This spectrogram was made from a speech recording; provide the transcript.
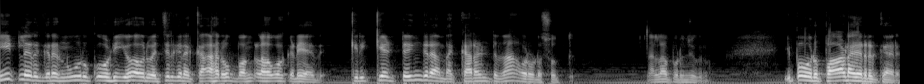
வீட்டில் இருக்கிற நூறு கோடியோ அவர் வச்சுருக்கிற காரோ பங்களாவோ கிடையாது. கிரிக்கெட்டுங்கிற அந்த கரண்ட்டு தான் அவரோட சொத்து. நல்லா புரிஞ்சுக்கணும். இப்போ ஒரு பாடகர் இருக்கார்.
